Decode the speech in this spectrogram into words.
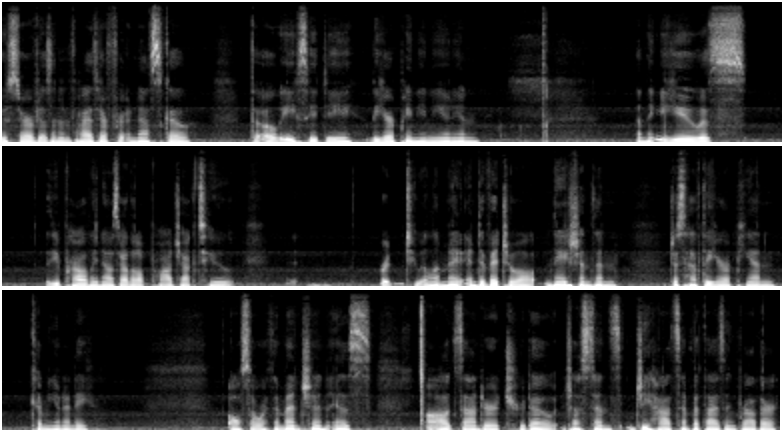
who served as an advisor for UNESCO, the OECD, the European Union, and the EU is, you probably know, is our little project to to eliminate individual nations and just have the European community. Also worth a mention is Alexander Trudeau, Justin's jihad sympathizing brother,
